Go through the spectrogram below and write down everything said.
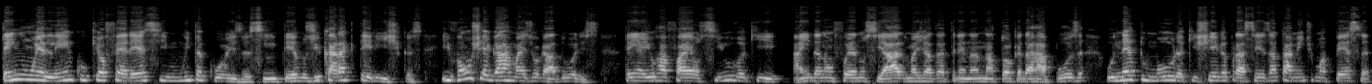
tem um elenco que oferece muita coisa, assim, em termos de características. E vão chegar mais jogadores. Tem aí o Rafael Silva, que ainda não foi anunciado, mas já está treinando na Toca da Raposa. O Neto Moura, que chega para ser exatamente uma peça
